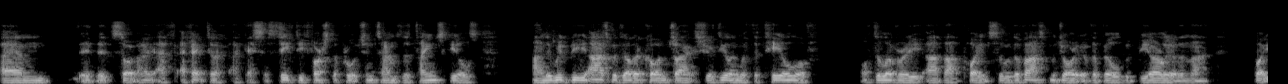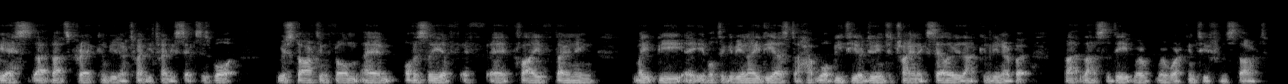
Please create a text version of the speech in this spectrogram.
Um, it, it's sort of I guess, a safety first approach in terms of the timescales. And it would be, as with the other contracts, you're dealing with the tail of, of delivery at that point. So the vast majority of the build would be earlier than that. But yes, that, that's correct. Convener 2026 is what we're starting from. Um, obviously, if, if uh, Clive Downing might be able to give you an idea as to how, what BT are doing to try and accelerate that convener, but that, that's the date we're, we're working to from the start.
